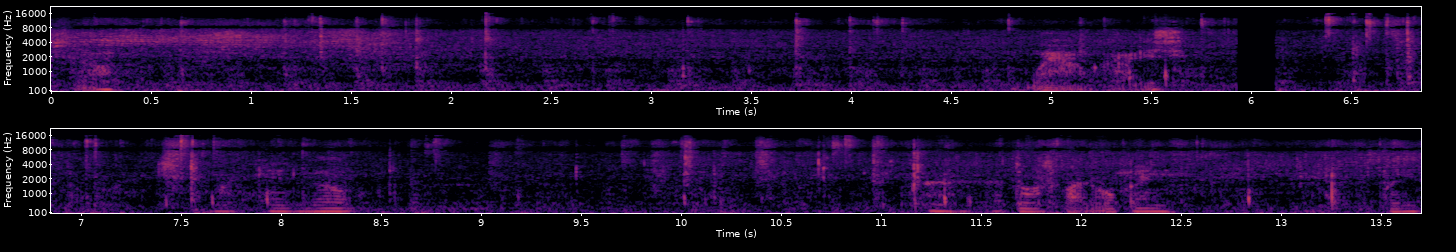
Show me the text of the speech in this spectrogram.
So. Wow, guys. Keep my head low. Because that door's wide open. But it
